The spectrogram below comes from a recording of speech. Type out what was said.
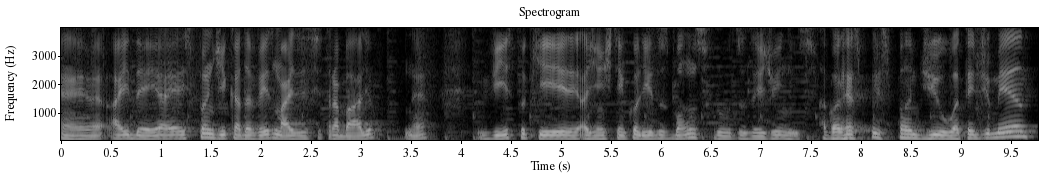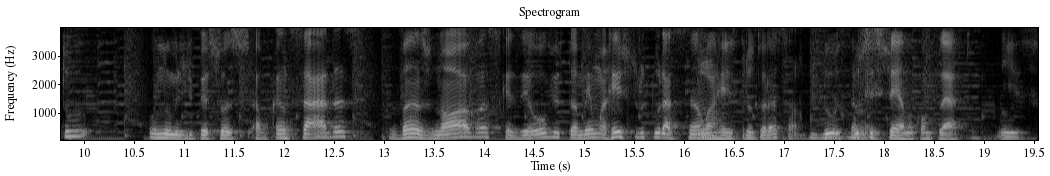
é, a ideia é expandir cada vez mais esse trabalho, né? Visto que a gente tem colhido os bons frutos desde o início. Agora expandiu o atendimento, o número de pessoas alcançadas, vans novas, quer dizer, houve também uma reestruturação. Uma reestruturação. Do, do sistema completo. Isso.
